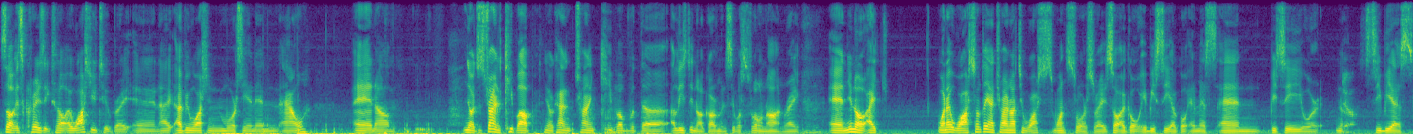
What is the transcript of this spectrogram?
So it's crazy. So I watch YouTube, right, and I I've been watching more CNN now, and um, you know, just trying to keep up. You know, kind of trying to keep up with the at least in our government, see what's going on, right? And you know, I when I watch something, I try not to watch one source, right? So I go ABC, I go MSNBC or you know, Yeah. CBS,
